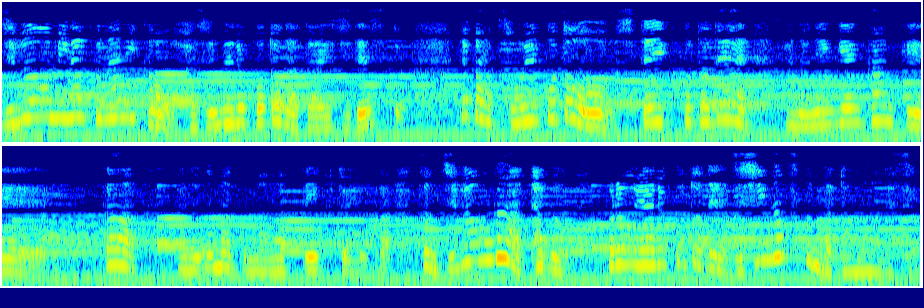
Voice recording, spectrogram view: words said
自分を磨く何かを始めることが大事ですと。だからそういうことをしていくことで、あの人間関係があのうまく回っていくというかその自分が多分これをやることで自信がつくんだと思うんですよ。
